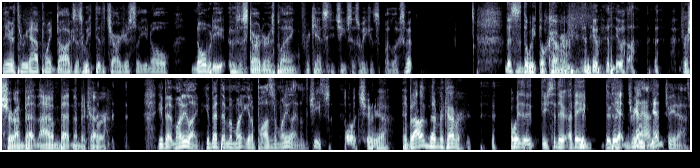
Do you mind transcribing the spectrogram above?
They are three and a half point dogs this week to the Chargers. So you know nobody who's a starter is playing for Kansas City Chiefs this week. It's by the looks of it. This is the week they'll cover they, they will. for sure. I'm betting. I'm betting them to cover. You bet money line. You can bet them a money. You get a positive money line on the Chiefs. oh, true. Yeah. Yeah, but I'll bet them to cover. Oh wait, you said they're are they they're getting three and a half? Dead three and a half.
